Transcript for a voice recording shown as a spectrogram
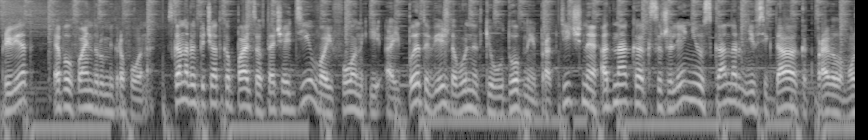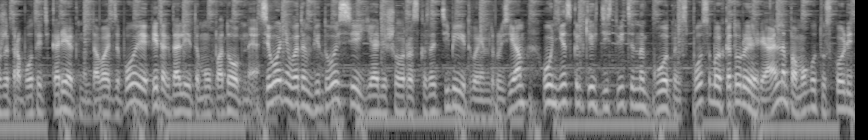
Привет, Apple Finder у микрофона. Сканер отпечатка пальцев Touch ID в iPhone и iPad вещь довольно-таки удобная и практичная, однако, к сожалению, сканер не всегда, как правило, может работать корректно, давать сбои и так далее и тому подобное. Сегодня в этом видосе я решил рассказать тебе и твоим друзьям о нескольких действительно годных способах, которые реально помогут ускорить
